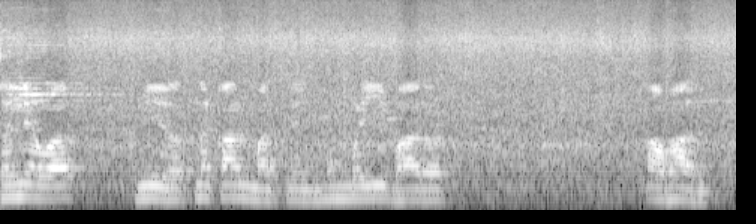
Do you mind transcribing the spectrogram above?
धन्यवाद. मी रत्नकांत म्हात्रे मुंबई भारत. आभारी.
